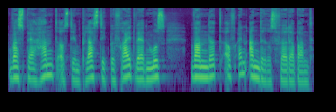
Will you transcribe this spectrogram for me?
Was per Hand aus dem Plastik befreit werden muss, wandert auf ein anderes Förderband.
